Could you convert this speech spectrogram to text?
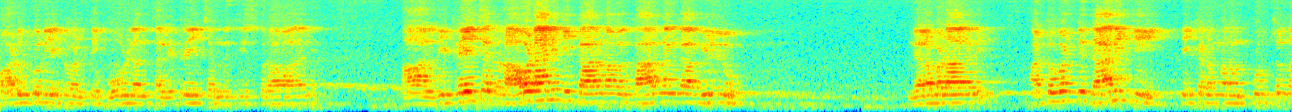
పాడుకునేటువంటి బోల్డంత లిటరేచర్ని తీసుకురావాలని. ఆ లిటరేచర్ రావడానికి కారణం కారణంగా వీళ్ళు నిలబడాలని. అటువంటి దానికి ఇక్కడ మనం కూర్చున్న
